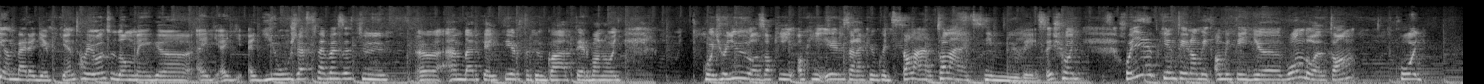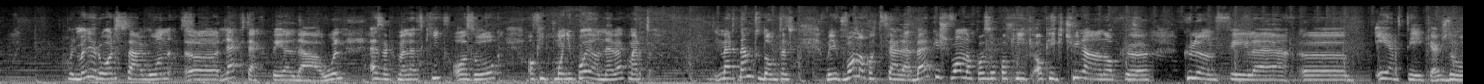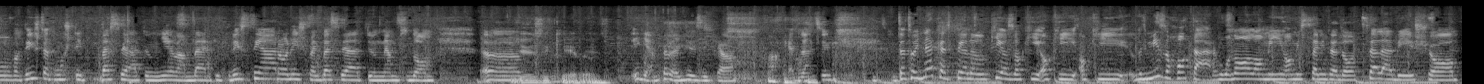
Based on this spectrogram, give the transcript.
egy ember egyébként, ha jól tudom, még egy, egy, egy József nevezetű emberkeit írtakünk a háttérben, hogy hogy, hogy ő az, aki, aki érze nekünk, hogy talán, talán egy színművész. És hogy, hogy egyébként én, amit, amit így gondoltam, hogy hogy Magyarországon ö, nektek például ezek mellett kik azok, akik mondjuk olyan nevek, mert mert nem tudom, tehát mondjuk vannak a celebek, és vannak azok, akik, akik csinálnak ö, különféle ö, értékes dolgokat is, tehát most itt beszélhetünk nyilván Berki Krisztiánról is, meg beszélhetünk, nem tudom... Ö, Győzikéről. Igen, például Győzike a, a kedvencünk. Tehát, hogy neked például ki az, aki, aki, aki vagy mi az a határvonal, ami, ami szerinted a celeb és a,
